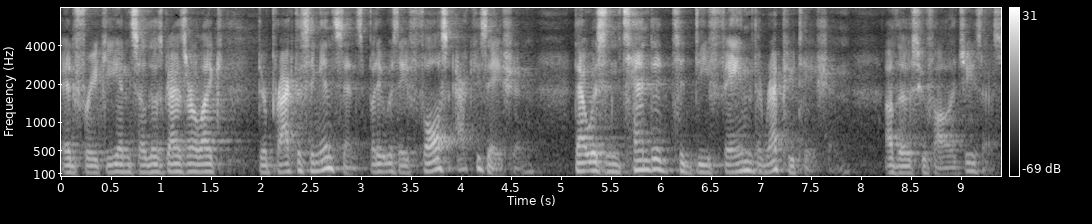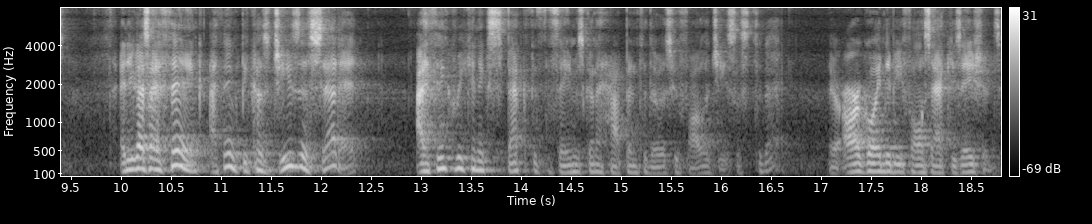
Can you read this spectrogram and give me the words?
and freaky. And so those guys are like, They're practicing incense. But it was a false accusation that was intended to defame the reputation of those who follow Jesus. And you guys, I think, I think because Jesus said it, I think we can expect that the same is going to happen to those who follow Jesus today. There are going to be false accusations.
